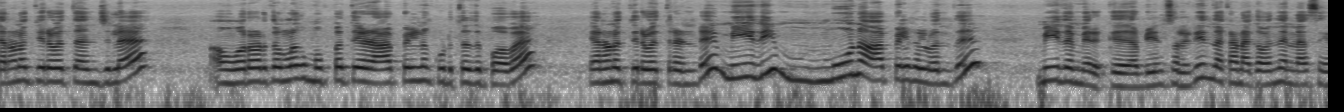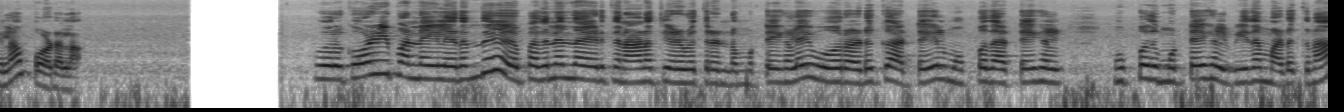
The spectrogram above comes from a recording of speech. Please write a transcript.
இரநூத்தி இருபத்தஞ்சில் ஒரு ஒருத்தவங்களுக்கு முப்பத்தேழு ஆப்பிள்னு கொடுத்தது போக இரநூத்தி இருபத்தி ரெண்டு மீதி மூணு ஆப்பிள்கள் வந்து மீதம் இருக்குது அப்படின்னு சொல்லிட்டு இந்த கணக்கை வந்து என்ன செய்யலாம்? போடலாம். ஒரு கோழி பண்ணையிலிருந்து பதினைந்தாயிரத்தி நானூற்றி எழுபத்தி ரெண்டு முட்டைகளை ஒரு அடுக்கு அட்டையில் முப்பது அட்டைகள் முப்பது முட்டைகள் வீதம் அடுக்குனா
